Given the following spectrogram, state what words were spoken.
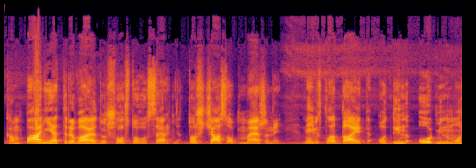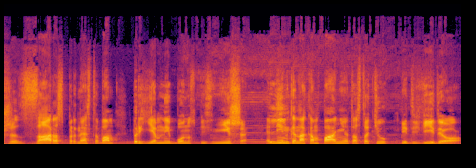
Кампанія триває до 6 серпня, тож час обмежений. Не відкладайте, один обмін може зараз принести вам приємний бонус пізніше. Лінки на кампанію та статтю під відео.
